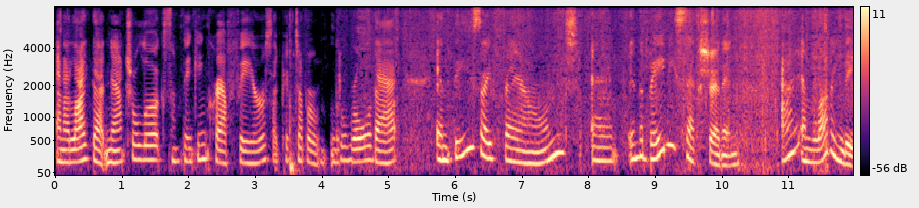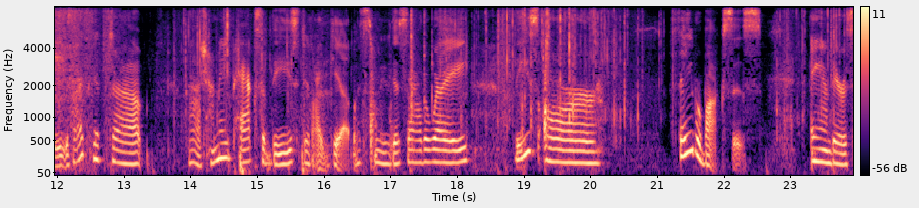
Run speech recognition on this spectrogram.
and I like that natural look, so I'm thinking craft fair, so I picked up a little roll of that. And these I found um, in the baby section, and I am loving these. I picked up, gosh, how many packs of these did I get? Let's move this out of the way. These are favor boxes, and there's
